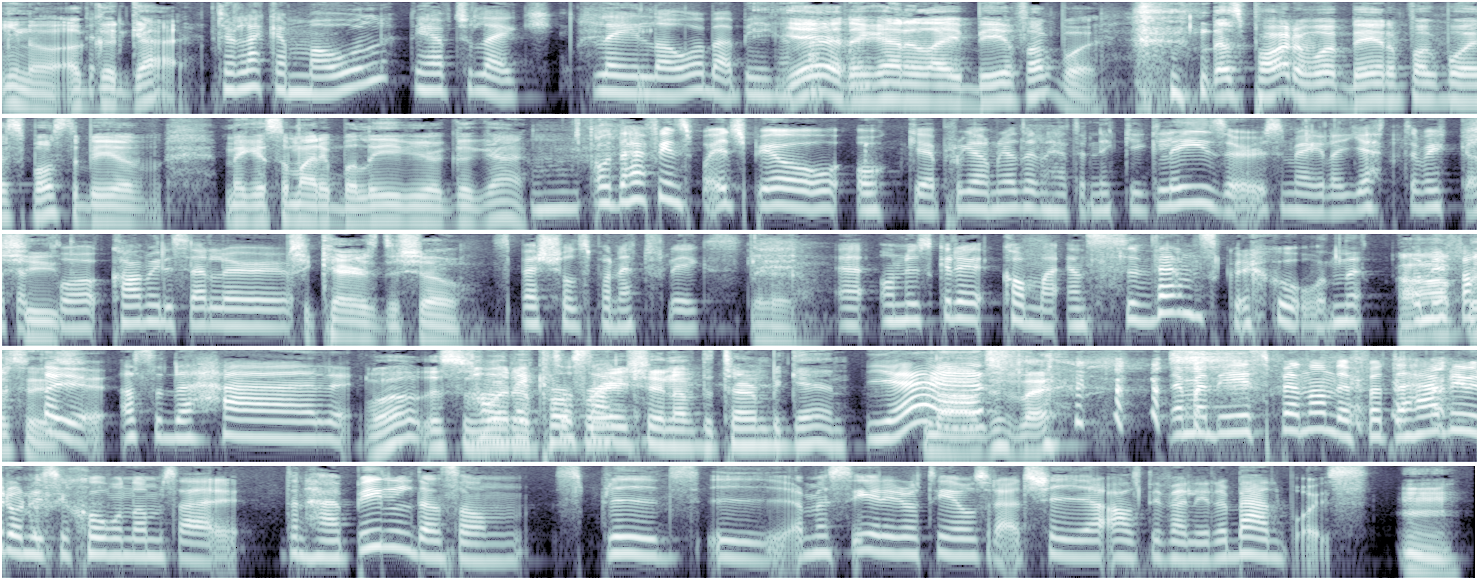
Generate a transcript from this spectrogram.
you know, a good guy. They're like a mole. They have to like lay low about being a Yeah, they gotta like be a fuckboy. That's part of what being a fuckboy is supposed to be of making somebody believe you're a good guy. Och det här finns på HBO och eh, programledaren heter Nikki Glazer som jag gillar jättemycket. Har She- på Comedy Cellar, She carries the show. specials på Netflix. Yeah. Eh, och nu ska det komma en svensk version. Ja, och ni fattar precis. ju, alltså det här... Well, this is where the appropriation of the term began. Yes! No, I'm just like, Nej, men det är spännande för att det här blir ju då en diskussion om så här, den här bilden som sprids i ja, men serier och tv och sådär, att tjejer alltid väljer the bad boys. Mm.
